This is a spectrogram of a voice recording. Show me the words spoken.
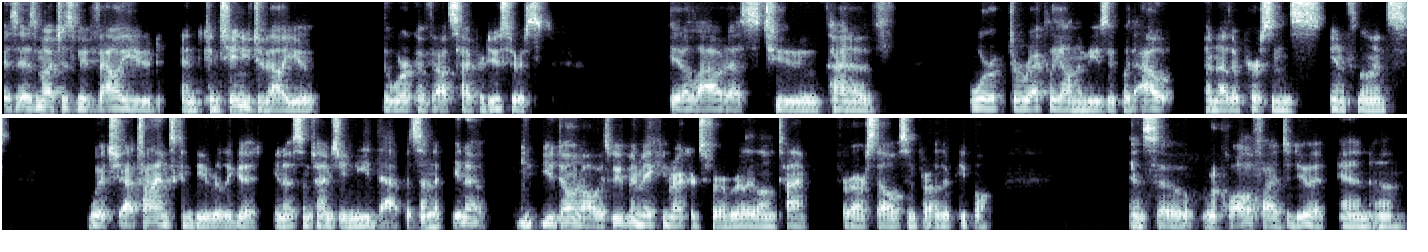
as, as much as we've valued and continue to value the work of outside producers, it allowed us to kind of work directly on the music without another person's influence, which at times can be really good. You know, sometimes you need that, but some, you know, you, you don't always. We've been making records for a really long time for ourselves and for other people and so we're qualified to do it and um,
